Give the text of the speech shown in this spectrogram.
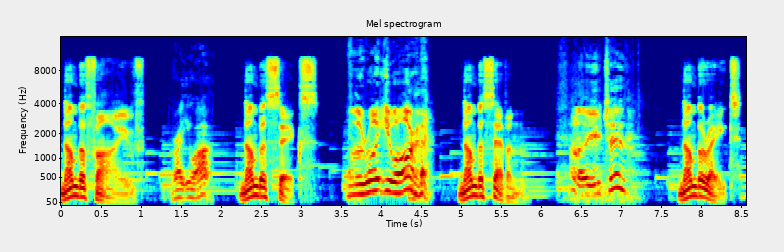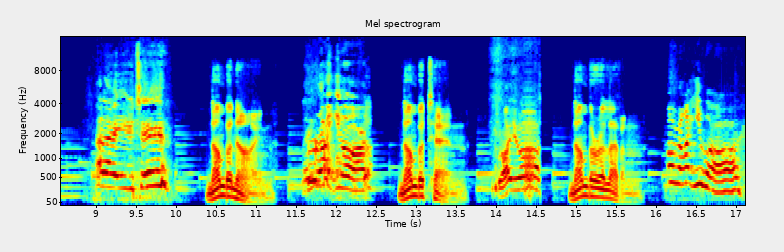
Number 5. Right you are. Number 6. Well, right you are. Number 7. Hello, you two. Number 8. Hello, you two. Number 9. Right you are. Number 10. Right you are. Number 11. All right you are.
